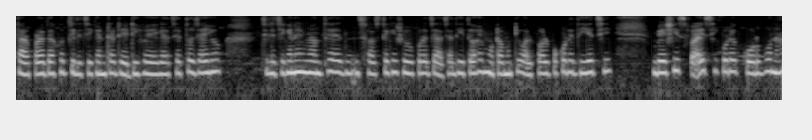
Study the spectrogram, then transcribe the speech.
তারপরে দেখো চিলি চিকেনটা রেডি হয়ে গেছে। তো যাই হোক, চিলি চিকেনের মধ্যে সস থেকে শুরু করে যা যা দিতে হয় মোটামুটি অল্প অল্প করে দিয়েছি। বেশি স্পাইসি করে করব না।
